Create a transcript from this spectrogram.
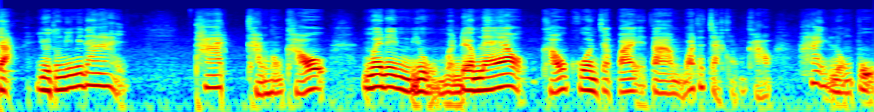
จะอยู่ตรงนี้ไม่ได้ธาตุขันของเขาไม่ได้อยู่เหมือนเดิมแล้ว เขาควรจะไปตามวัฏจักรของเขา ให้หลวงปู่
